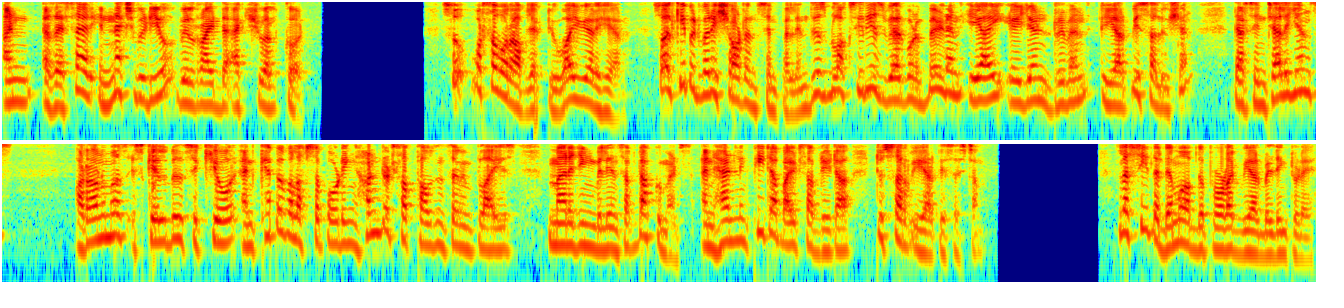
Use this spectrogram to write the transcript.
And as I said, in next video, we'll write the actual code. So what's our objective? Why we are here? So I'll keep it very short and simple. In this block series, we are going to build an AI agent driven ERP solution that's intelligence, autonomous, scalable, secure, and capable of supporting hundreds of thousands of employees managing millions of documents and handling petabytes of data to serve ERP system. Let's see the demo of the product we are building today.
